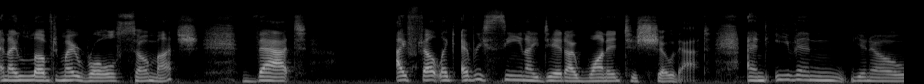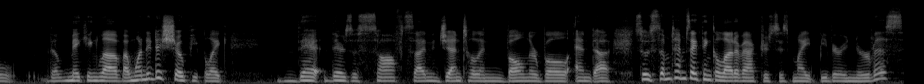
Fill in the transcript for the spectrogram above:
and I loved my role so much that I felt like every scene I did, I wanted to show that. And even, you know, the making love, I wanted to show people like, there, there's a soft side and gentle and vulnerable. And uh, so sometimes i think a lot of actresses might be very nervous.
